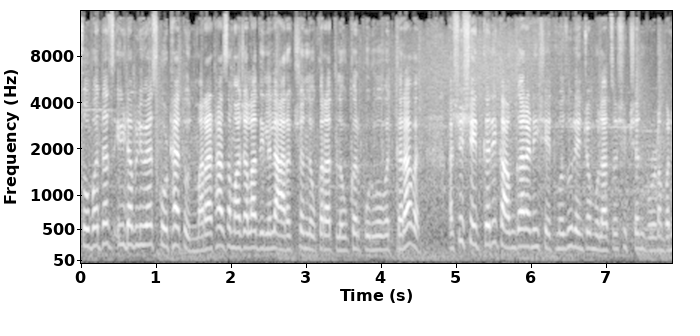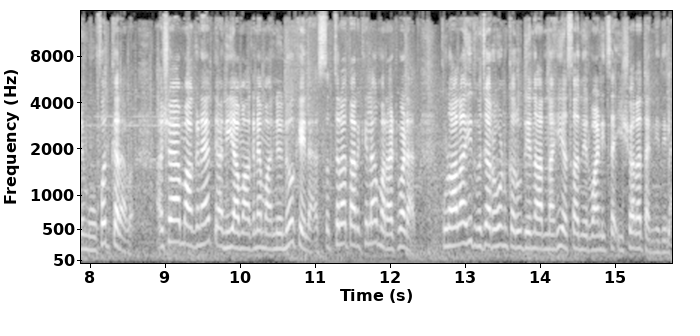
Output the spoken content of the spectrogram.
सोबतच ईडब्ल्यू एस कोठ्यातून मराठा समाजाला दिलेलं आरक्षण लवकरात लवकर पूर्ववत करावं. असे शेतकरी कामगार आणि शेतमजूर यांच्या मुलाचं शिक्षण पूर्णपणे मोफत करावं. अशा या मागण्या त्यांनी या मागण्या मान्य न केल्यास सतरा तारखेला मराठवाड्यात कुणालाही ध्वजारोहण करू देणार नाही असा निर्वाणीचा इशारा त्यांनी दिला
